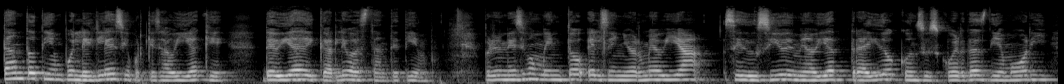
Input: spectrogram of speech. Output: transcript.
tanto tiempo en la iglesia porque sabía que debía dedicarle bastante tiempo. Pero en ese momento el Señor me había seducido y me había traído con sus cuerdas de amor y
